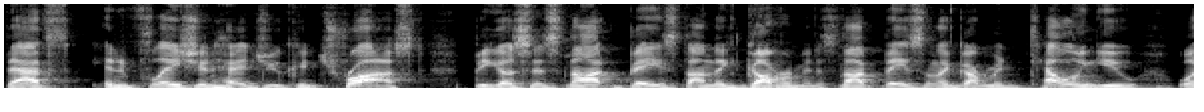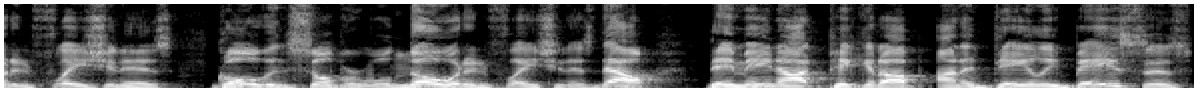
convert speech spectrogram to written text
That's inflation hedge you can trust because it's not based on the government. It's not based on the government telling you what inflation is. Gold and silver will know what inflation is. Now, they may not pick it up on a daily basis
